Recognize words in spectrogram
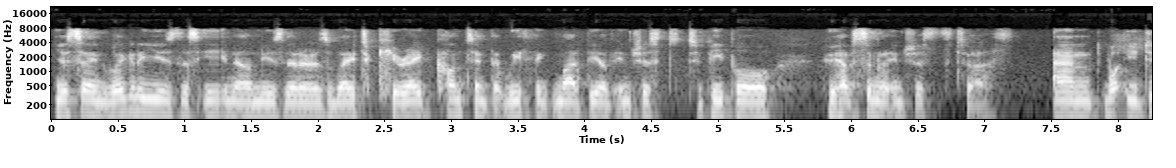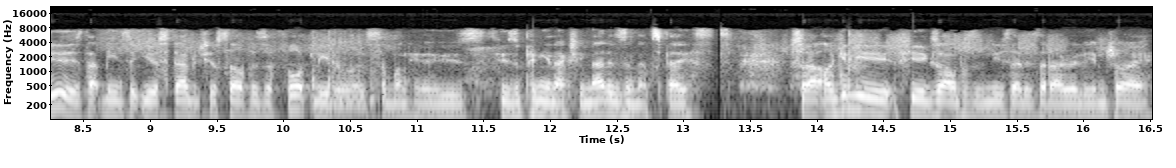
You're saying we're going to use this email newsletter as a way to curate content that we think might be of interest to people who have similar interests to us. And what you do is that means that you establish yourself as a thought leader or as someone whose whose opinion actually matters in that space. So I'll give you a few examples of newsletters that I really enjoy.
